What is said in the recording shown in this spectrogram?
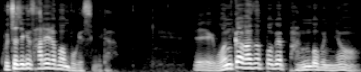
구체적인 사례를 한번 보겠습니다. 예, 원가 가산법의 방법은요.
